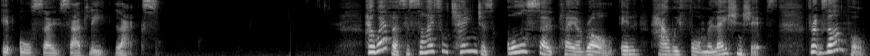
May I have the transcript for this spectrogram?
it also sadly lacks. However, societal changes also play a role in how we form relationships. For example,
